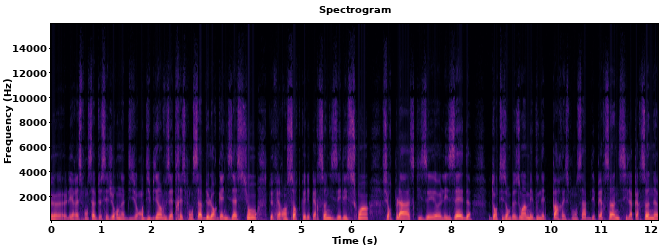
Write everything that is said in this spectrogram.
euh, les responsables de ces jours, on, dit, on dit bien vous êtes responsable de l'organisation, de faire en sorte que les personnes aient les soins sur place, qu'ils aient euh, les aides dont ils ont besoin, mais vous n'êtes pas responsable des personnes. Si la personne,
